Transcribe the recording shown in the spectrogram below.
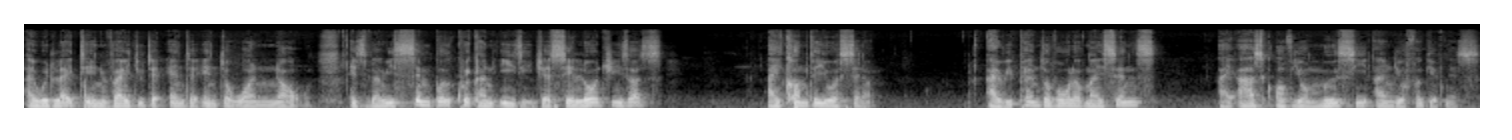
I would like to invite you to enter into one now. It's very simple, quick, and easy. Just say, Lord Jesus, I come to you a sinner. I repent of all of my sins. I ask of your mercy and your forgiveness.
